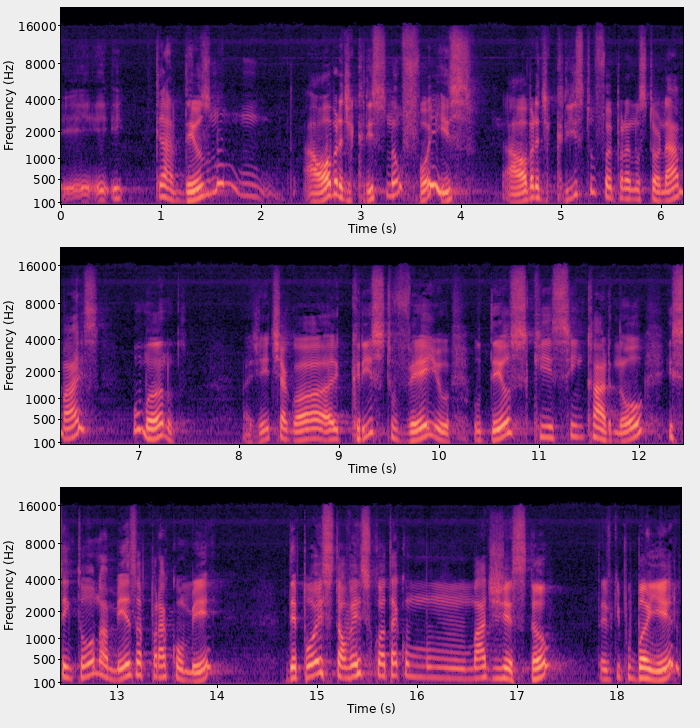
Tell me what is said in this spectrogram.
E, e, Cara, Deus não. A obra de Cristo não foi isso. A obra de Cristo foi para nos tornar mais humanos. A gente agora, Cristo veio, o Deus que se encarnou e sentou na mesa para comer. Depois, talvez ficou até com uma digestão, teve que ir para o banheiro,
